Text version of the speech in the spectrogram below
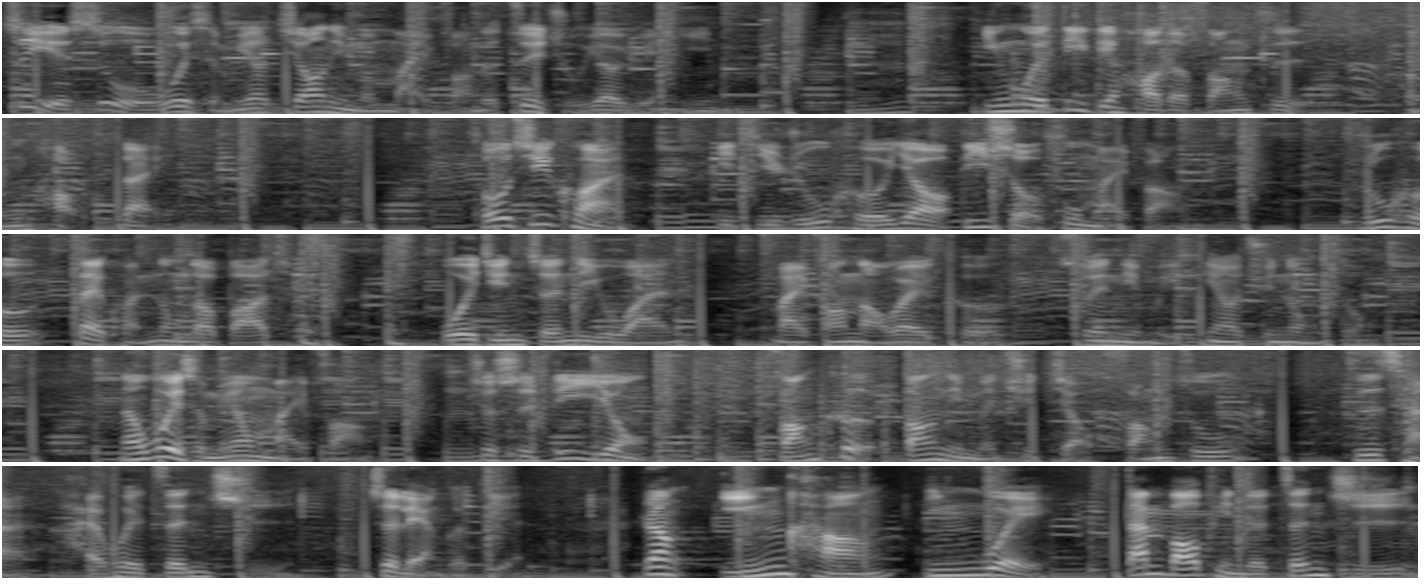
这也是我为什么要教你们买房的最主要原因，因为地点好的房子很好贷。头期款以及如何要低首付买房，如何贷款弄到八成，我已经整理完买房脑外科，所以你们一定要去弄懂。那为什么要买房？就是利用房客帮你们去缴房租，资产还会增值这两个点，让银行因为担保品的增值，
